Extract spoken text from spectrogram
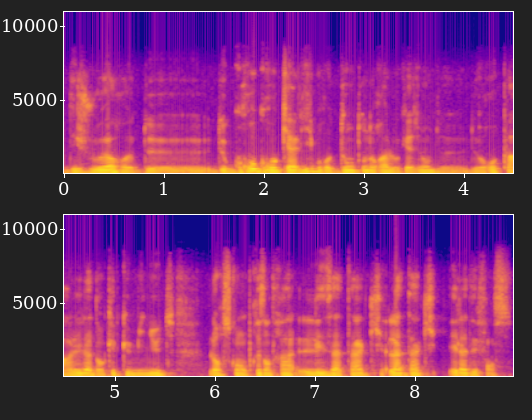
des joueurs de, gros gros calibre, dont on aura l'occasion de, de, reparler là dans quelques minutes, lorsqu'on présentera les attaques, l'attaque et la défense.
